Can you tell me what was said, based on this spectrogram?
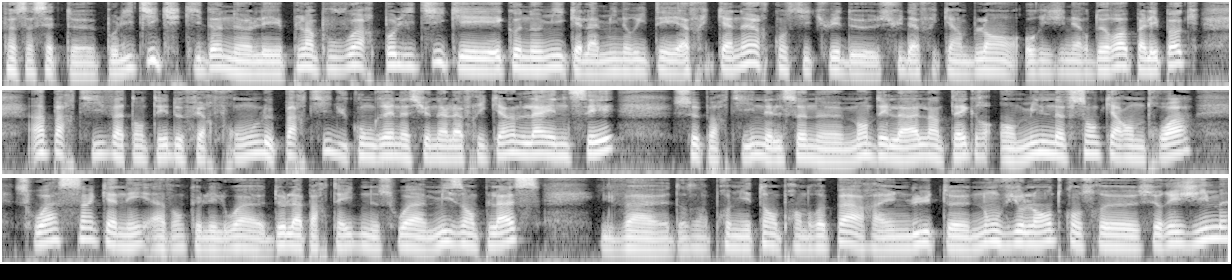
Face à cette euh, politique qui donne les pleins pouvoirs politiques et économiques à la minorité afrikaneur constituée de Sud-Africains blancs originaires d'Europe à l'époque, un parti va tenter de faire front, le parti du Congrès national africain, l'ANC. Ce parti, Nelson Mandela l'intègre en 1943, soit cinq années avant que les lois de l'apartheid ne soient mises en place. Il va dans un premier temps prendre part à une lutte non violente contre ce régime,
